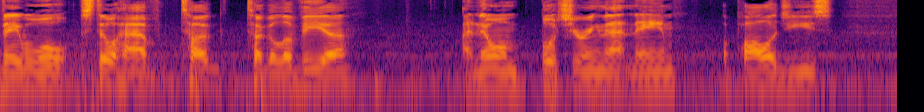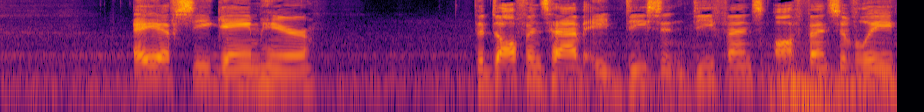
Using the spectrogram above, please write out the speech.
They will still have Tug Tugalavia. I know I'm butchering that name. Apologies. AFC game here. The Dolphins have a decent defense offensively.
